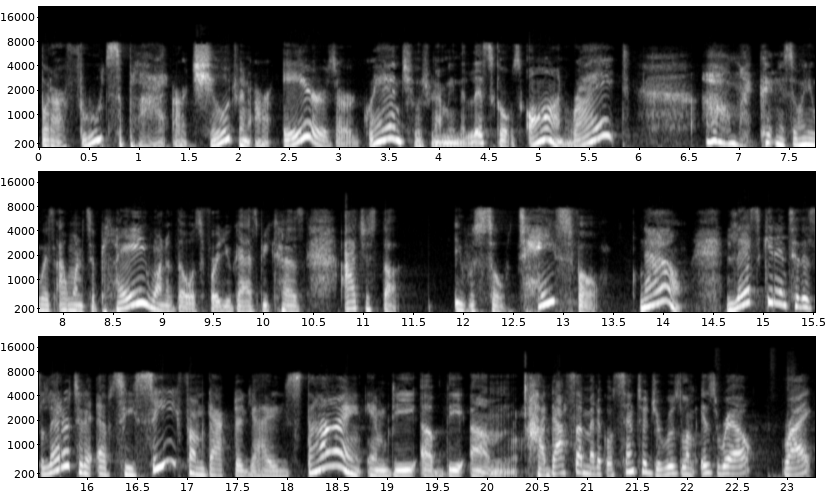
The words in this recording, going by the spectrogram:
but our food supply, our children, our heirs, our grandchildren. I mean, the list goes on, right? Oh my goodness. So, anyways, I wanted to play one of those for you guys because I just thought it was so tasteful. Now, let's get into this letter to the FCC from Dr. Yael Stein, MD of the um, Hadassah Medical Center, Jerusalem, Israel, right?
